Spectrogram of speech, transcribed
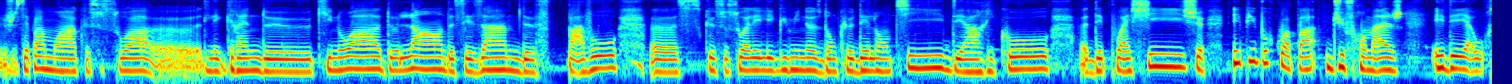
je sais pas moi, que ce soit euh, les graines de quinoa, de lin, de sésame, de pavot, euh, que ce soit les légumineuses, donc euh, des lentilles, des haricots, euh, des pois chiches, et puis pourquoi pas du fromage et des yaourts.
